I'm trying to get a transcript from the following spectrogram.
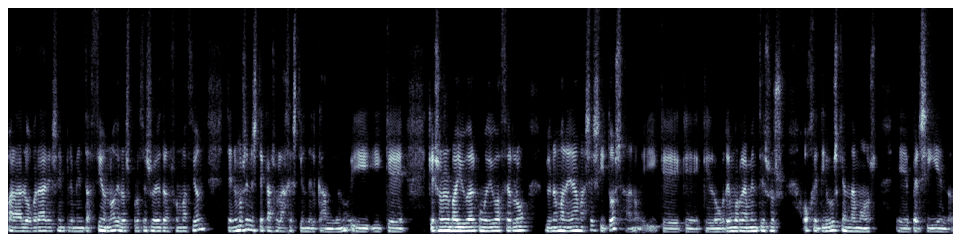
para lograr esa implementación de los procesos de transformación, tenemos en este caso la gestión del cambio y, que, eso nos va a ayudar, como digo, a hacerlo de una manera más exitosa y que, logremos realmente esos objetivos que andamos eh, persiguiendo.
